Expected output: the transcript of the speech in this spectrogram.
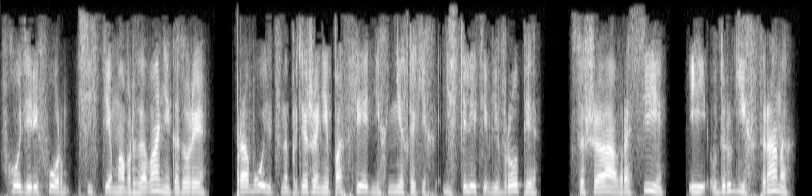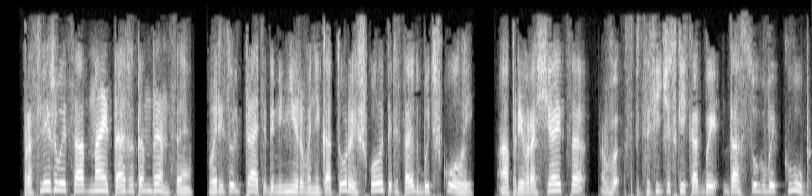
в ходе реформ системы образования, которые проводятся на протяжении последних нескольких десятилетий в Европе, в США, в России и в других странах, прослеживается одна и та же тенденция, в результате доминирования которой школа перестает быть школой, а превращается в специфический как бы досуговый клуб,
